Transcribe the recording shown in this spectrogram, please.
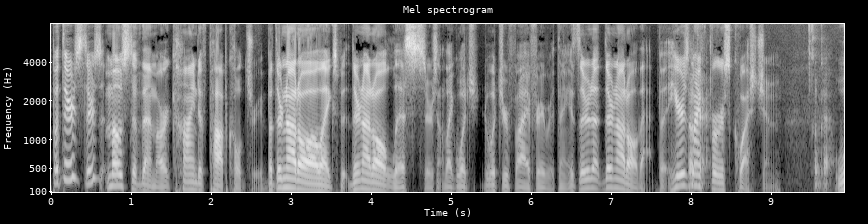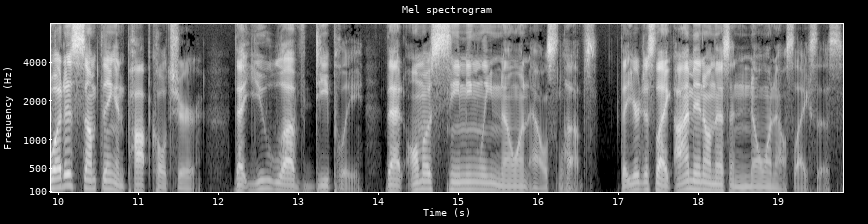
But there's there's most of them are kind of pop culture, but they're not all like they're not all lists or something like what what's your five favorite things. They're not, they're not all that. But here's my first question: Okay. What is something in pop culture that you love deeply that almost seemingly no one else loves? That you're just like I'm in on this and no one else likes this.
